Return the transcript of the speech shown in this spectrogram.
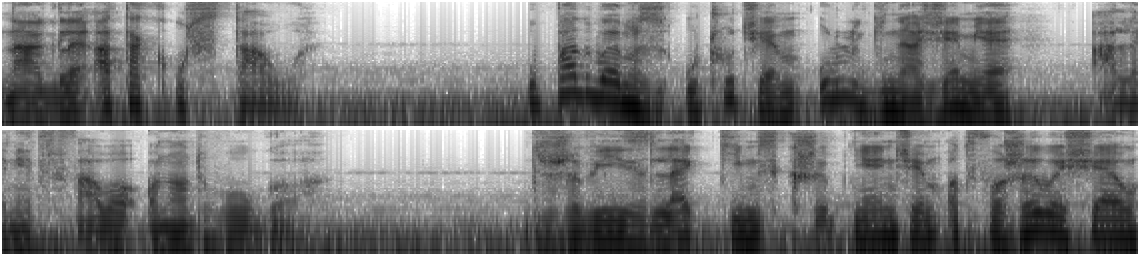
Nagle atak ustał. Upadłem z uczuciem ulgi na ziemię, ale nie trwało ono długo. Drzwi z lekkim skrzypnięciem otworzyły się,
